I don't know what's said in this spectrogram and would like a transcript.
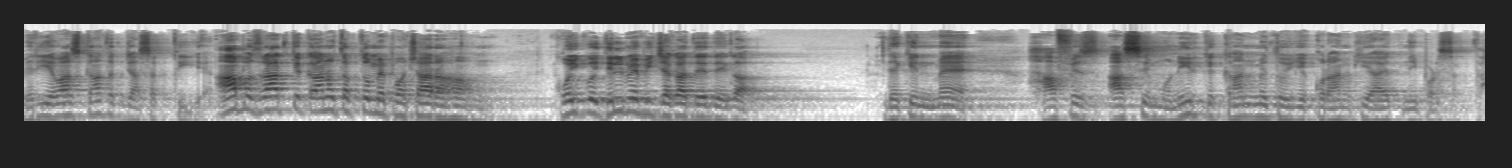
मेरी आवाज़ कहाँ तक जा सकती है? आप हजरात के कानों तक तो मैं पहुँचा रहा हूँ। कोई कोई दिल में भी जगह दे देगा। लेकिन मैं हाफिज़ आसिम मुनीर के कान में तो ये कुरान की आयत नहीं पढ़ सकता।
